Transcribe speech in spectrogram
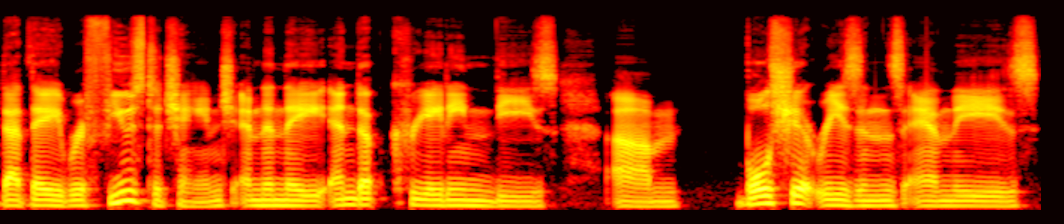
that they refuse to change, and then they end up creating these um, bullshit reasons and these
